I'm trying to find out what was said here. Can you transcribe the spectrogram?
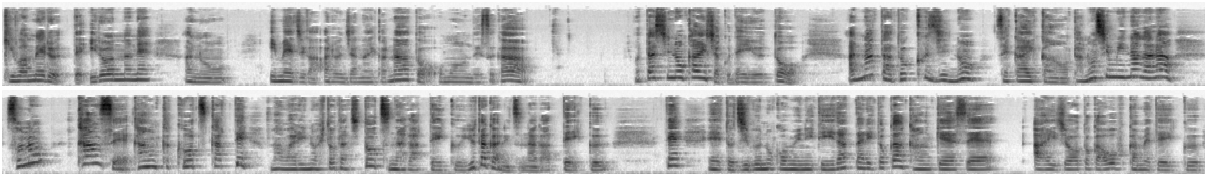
極めるっていろんなね、あの、イメージがあるんじゃないかなと思うんですが、私の解釈で言うと、あなた独自の世界観を楽しみながら、その感性、感覚を使って周りの人たちと繋がっていく、豊かに繋がっていく。で、えっ、ー、と、自分のコミュニティだったりとか、関係性、愛情とかを深めていく、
